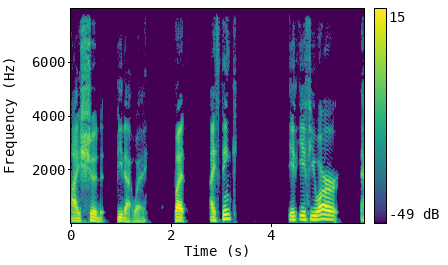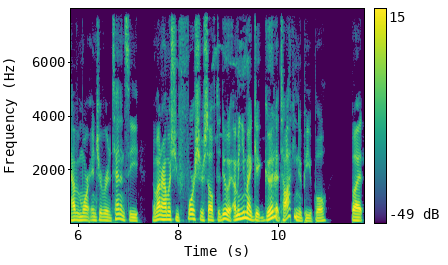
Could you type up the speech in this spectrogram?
I should be that way. But I think if if you are have a more introverted tendency, no matter how much you force yourself to do it, I mean, you might get good at talking to people, but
